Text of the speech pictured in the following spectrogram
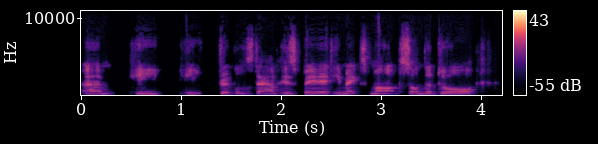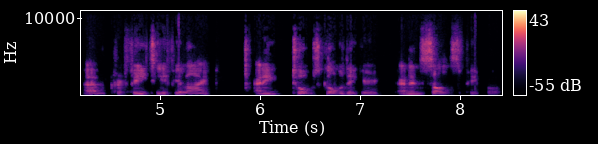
Um, he, he dribbles down his beard, he makes marks on the door, um, graffiti, if you like, and he talks gobbledygook and insults people.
